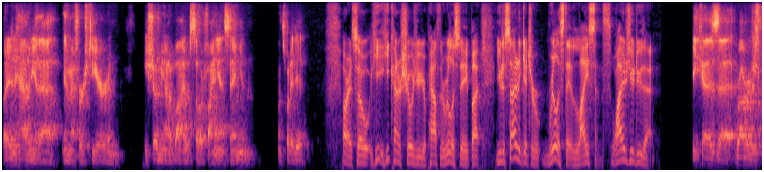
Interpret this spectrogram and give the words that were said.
but I didn't have any of that in my first year. And he showed me how to buy with seller financing, and that's what I did. All right, so he he kind of shows you your path in real estate, but you decided to get your real estate license. Why did you do that? Because uh, Robert just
